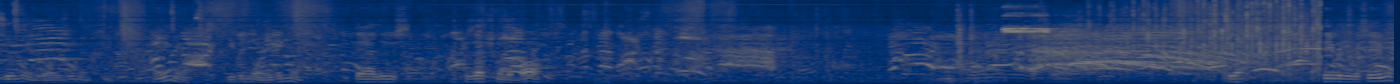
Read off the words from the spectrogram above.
zoom in, bro, zoom in. Amen. Even more, even more. Then I lose possession of the ball. You don't receiver?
